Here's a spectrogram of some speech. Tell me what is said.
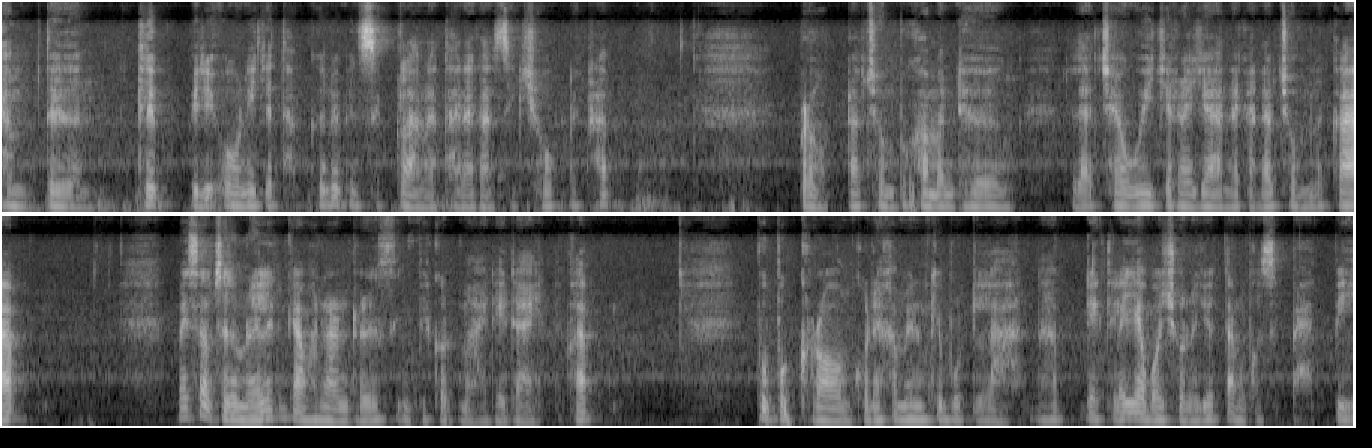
คำเตือน คลิปวิดีโอนี้จะทำขึ้นเพื่อเป็นสื่อกลางและทางการสิงโชคนะครับ โปรดรับชมเพื่อความบันเทิง และใช้วิจารณญาณในการรับชมนะครับ ไม่สนับสนุนในเล่นการพนันหรือสิ่งผิดกฎหมายใด ๆ นะครับ ผู้ปกครองควรให้คำแนะนำแก่บุตรหลานนะครับ เด็กและเยาวชนอายุต่ำกว่า 18 ปี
